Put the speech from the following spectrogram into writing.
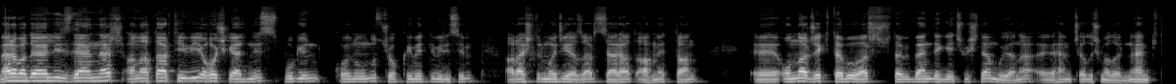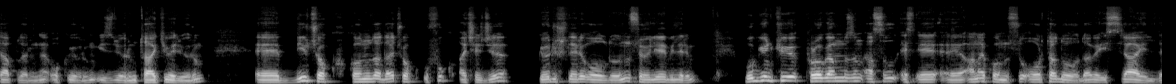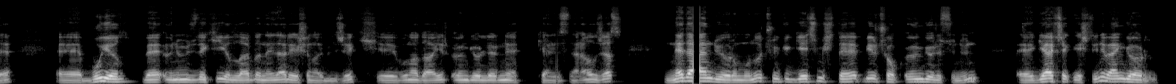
Merhaba değerli izleyenler. Anahtar TV'ye hoş geldiniz. Bugün konuğumuz çok kıymetli bir isim. Araştırmacı yazar Serhat Ahmet Tan. Ee, onlarca kitabı var. Tabii ben de geçmişten bu yana e, hem çalışmalarını hem kitaplarını okuyorum, izliyorum, takip ediyorum. Ee, Birçok konuda da çok ufuk açıcı görüşleri olduğunu söyleyebilirim. Bugünkü programımızın asıl e, e, ana konusu Orta Doğu'da ve İsrail'de e, bu yıl ve önümüzdeki yıllarda neler yaşanabilecek e, buna dair öngörülerini kendisinden alacağız. Neden diyorum bunu? Çünkü geçmişte birçok öngörüsünün e, gerçekleştiğini ben gördüm.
